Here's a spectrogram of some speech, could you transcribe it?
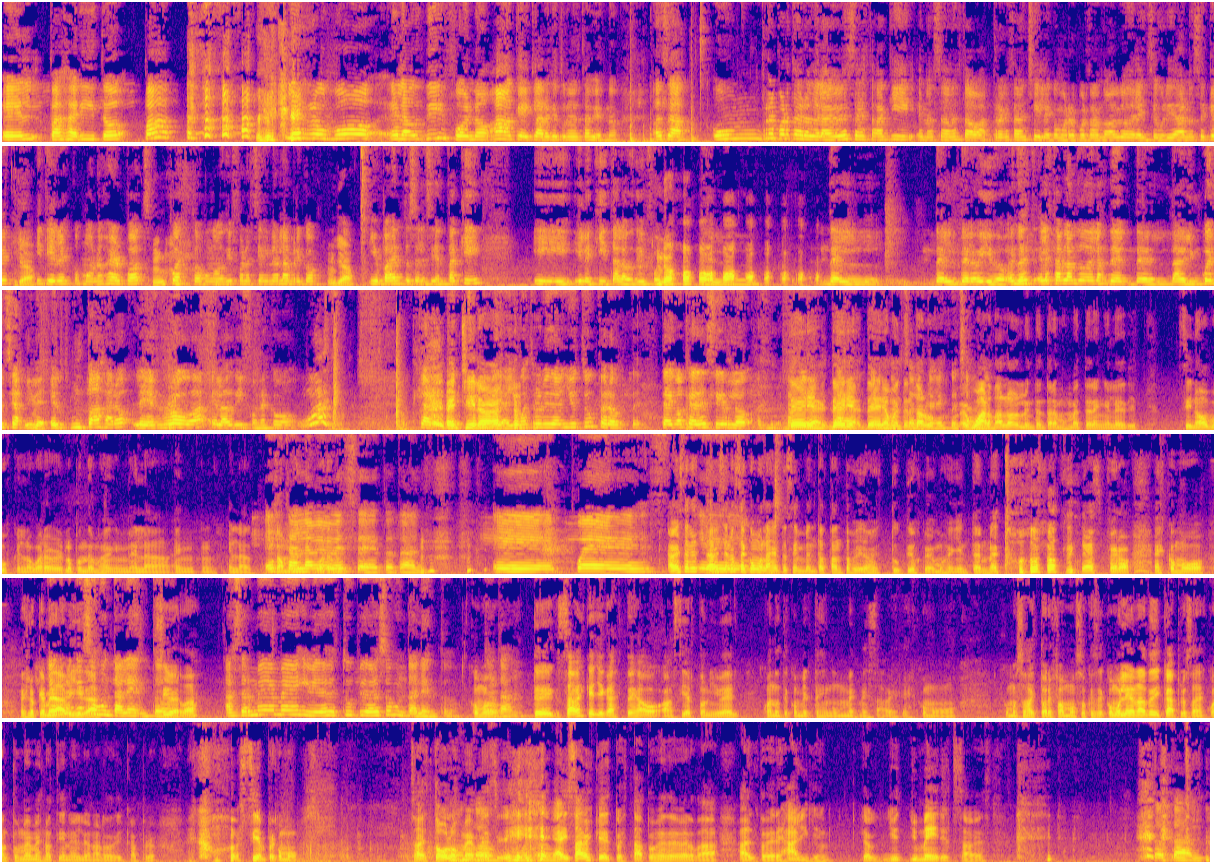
el pajarito, pa, ¿El qué? le robó el audífono. Ah, ok, claro que tú no lo estás viendo. O sea, un reportero de la BBC estaba aquí, no sé dónde estaba, creo que estaba en Chile, como reportando algo de la inseguridad, no sé qué. Y tiene como unos AirPods Mm. puestos, un audífono así inalámbrico. Ya. Y un pajarito se le sienta aquí y, y le quita el audífono. No. Del, del, del, del oído. Entonces, él está hablando de la, de, de la delincuencia y le- el, un pájaro le roba el audífono. Es como, ¿what? Claro, En Chile, vida. Yo muestro el video en YouTube, pero te- tengo que decirlo. Debería, debería, deberíamos no solo intentar estén eh, escuchando. guardarlo, lo intentaremos meter en el edit. Si no, búsquenlo, whatever, lo pondremos en, en la en, en la Está en la whatever. BBC, total. eh, pues. A veces, a veces no sé eh, cómo la gente se inventa tantos videos estúpidos que vemos en internet todos los días, pero es como, es lo que me yo da creo que eso vida. es un talento. Sí, ¿verdad? Hacer memes y videos estúpidos, eso es un talento. Como Total. te, sabes que llegaste a, a cierto nivel cuando te conviertes en un meme, ¿sabes? Es como, como esos actores famosos que se, como Leonardo DiCaprio, ¿sabes? ¿Cuántos memes no tiene Leonardo DiCaprio? Es como siempre como, ¿sabes? Todos los memes. Ahí sabes que tu estatus es de verdad alto, eres alguien. You, you made it, ¿sabes? Total.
